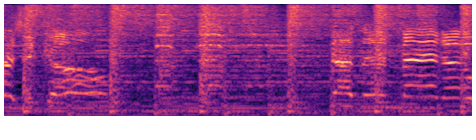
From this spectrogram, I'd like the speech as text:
I should call. Doesn't matter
